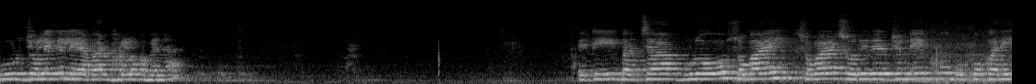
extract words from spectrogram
গুড় জ্বলে গেলে আবার ভালো হবে না। এটি বাচ্চা, বুড়ো, সবাই, সবার শরীরের জন্য খুব উপকারী।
